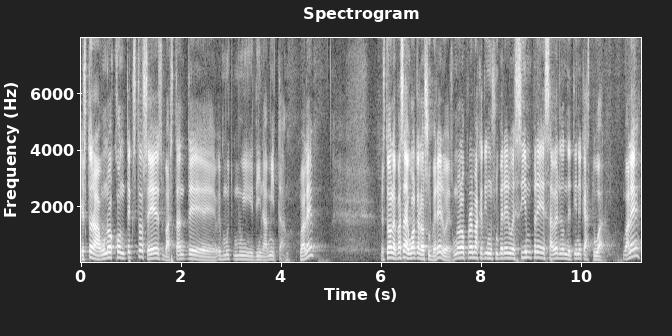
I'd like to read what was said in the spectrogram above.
Esto en algunos contextos es bastante, es muy, dinamita, ¿vale? Esto le pasa igual que a los superhéroes. Uno de los problemas que tiene un superhéroe siempre es saber dónde tiene que actuar, ¿vale?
